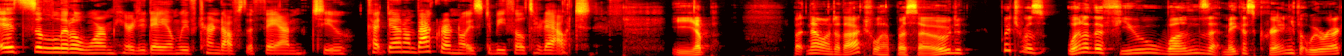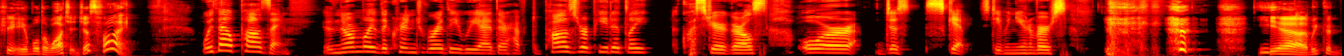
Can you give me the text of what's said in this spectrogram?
It's a little warm here today, and we've turned off the fan to cut down on background noise to be filtered out. Yep. But now onto the actual episode, which was one of the few ones that make us cringe, but we were actually able to watch it just fine. Without pausing. normally the cringe-worthy, we either have to pause repeatedly, Equestria Girls, or just skip Steven Universe. yeah, we could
